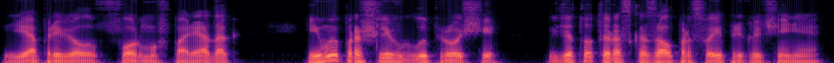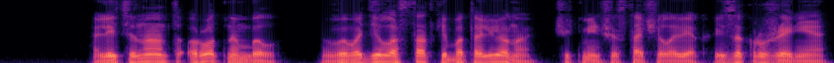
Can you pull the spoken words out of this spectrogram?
Я привел форму в порядок, и мы прошли вглубь рощи, где тот и рассказал про свои приключения. Лейтенант ротным был, выводил остатки батальона, чуть меньше ста человек, из окружения,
